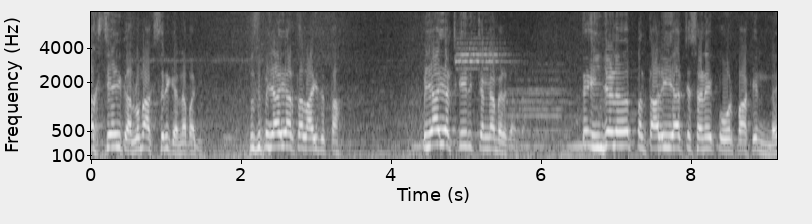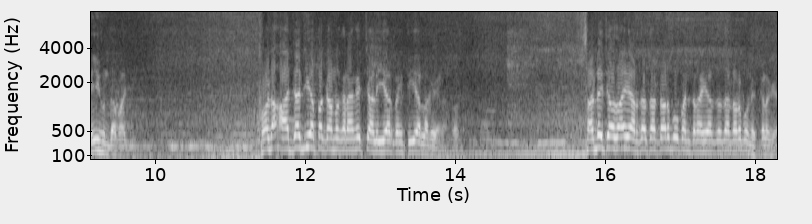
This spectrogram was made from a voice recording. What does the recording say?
ਐਕਸਚੇਂਜ ਕਰ ਲਓ। ਮੈਂ ਅਕਸਰ ਹੀ ਕਹਿੰਦਾ ਭਾਜੀ, ਤੁਸੀਂ 50000 ਤਾਂ ਲਾ ਹੀ ਦਿੱਤਾ। 50000 ਚ ਕੀ ਚੰਗਾ ਮਿਲ ਜਾਂਦਾ? ਤੇ ਇੰਜਨ 45000 ਚ ਸਣੇ ਕੋਰ ਪਾ ਕੇ ਨਹੀਂ ਹੁੰਦਾ ਭਾਜੀ। ਤੁਹਾਡਾ ਅੱਜ ਅੱਜ ਹੀ ਆਪਾਂ ਕੰਮ ਕਰਾਂਗੇ 40000 35000 ਲੱਗ ਜਾਣਾ ਤੁਹਾਡਾ। ਸਾਢੇ 14000 ਦਾ ਤਾਂ ਟਰਬੋ 15000 ਦਾ ਤਾਂ ਟਰਬੋ ਨਿਕਲ ਗਿਆ।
